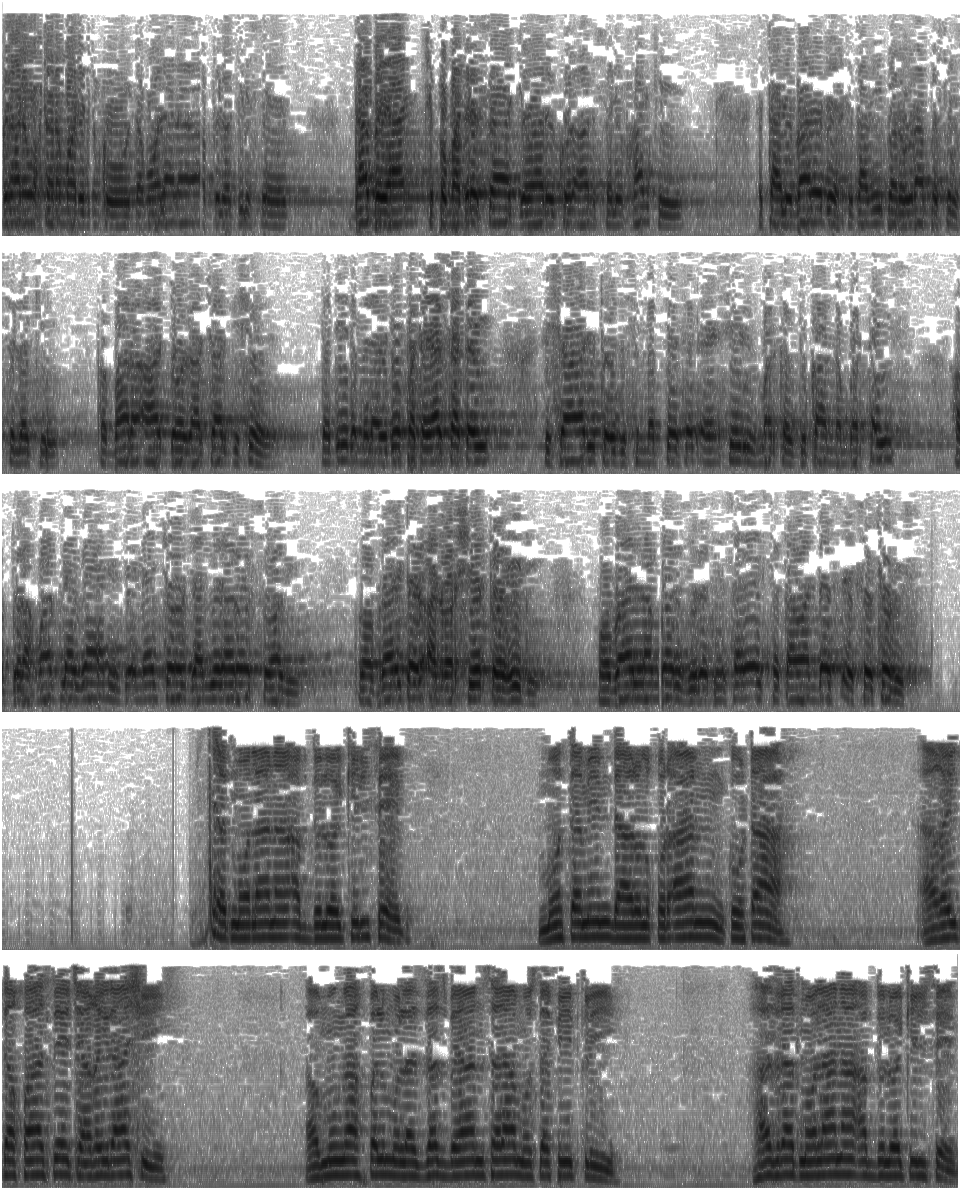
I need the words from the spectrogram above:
قرآن مختار موردن کو دا مولانا عبدالوکیل سے دا بیان چې په مدرسه جوار قرآن سلیم خان کې طالبانو د اختتامی پروګرام په سلسله کې په 12 8 2004 کې شوه د دې د ملاویدو پته یا ساتي اشاری توحید سنت 63 اینڈ سیریز مرکز دکان نمبر 23 عبدالرحمن پلازا نږدې مین چوک جانګیرا روډ سوابي پروپرائیٹر انور شیر توحیدی موبایل نمبر 03015710124 حضرت مولانا عبدالوکیل صاحب محتمن دارالقرآن کوټا هغه ته خواسته چې هغه راشي او موږ خپل ملزز بیان سره مستفید کړي حضرت مولانا عبدالوکیل صاحب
